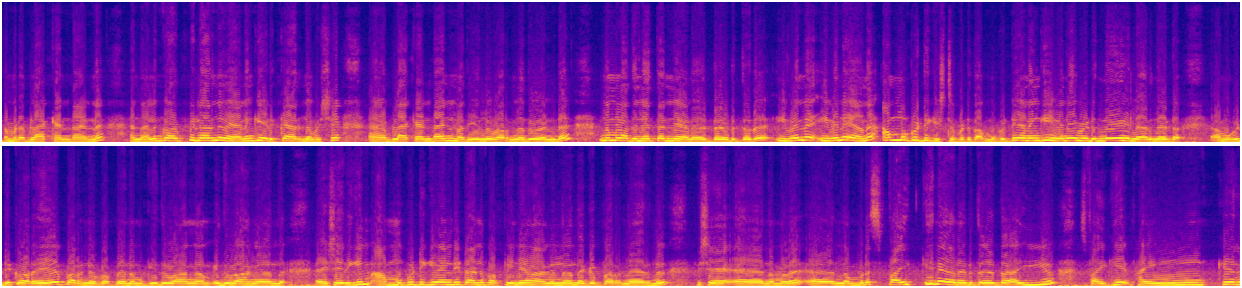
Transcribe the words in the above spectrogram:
നമ്മുടെ ബ്ലാക്ക് ആൻഡ് ഡാന് എന്നാലും കുഴപ്പമില്ലായിരുന്നു വേണമെങ്കിൽ എടുക്കാമായിരുന്നു പക്ഷേ ബ്ലാക്ക് ആൻഡ് ഡാൻ മതി എന്ന് പറഞ്ഞതുകൊണ്ട് നമ്മൾ അതിനെ തന്നെയാണ് കേട്ടോ എടുത്തത്. ഇവനെ ഇവനെയാണ് അമ്മുക്കുട്ടിക്ക് ഇഷ്ടപ്പെട്ടത്. അമ്മുക്കുട്ടിയാണെങ്കിൽ ഇവനെ വിടുന്നേ ഇല്ലായിരുന്നു കേട്ടോ. അമ്മുക്കുട്ടി കുറേ പറഞ്ഞു പപ്പേ നമുക്ക് ഇത് വാങ്ങാം ഇത് വാങ്ങാമെന്ന്. ശരിക്കും അമ്മുക്കുട്ടിക്ക് വേണ്ടിയിട്ടാണ് പപ്പീനെ വാങ്ങുന്നതെന്നൊക്കെ പറഞ്ഞായിരുന്നു. പക്ഷേ നമ്മൾ നമ്മുടെ സ്പൈക്കിനെയാണ് എടുത്തത് കേട്ടോ. അയ്യോ സ്പൈക്ക് ഭയങ്കര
